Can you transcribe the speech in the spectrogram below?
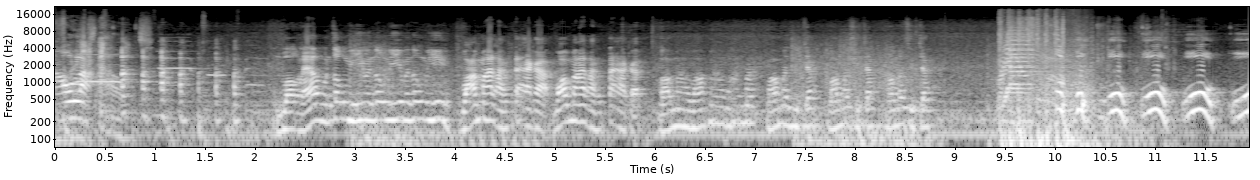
เอาละบอกแล้วมันต้องมีมันต้องมีมันต้องมีว้ามาหลังแตกอะว้ามาหลังแตกอะว้ามาว้ามาว้ามาว้ามาสิจ๊ะว้ามาสิจ๊ะว้ามาสิจ๊ะโอ้โอ้โอ้โอ้โอ้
